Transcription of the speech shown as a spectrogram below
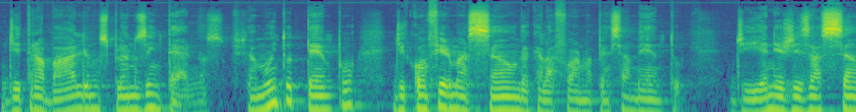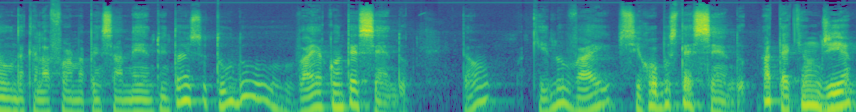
de trabalho nos planos internos. Precisa muito tempo de confirmação daquela forma pensamento, de energização daquela forma pensamento. Então isso tudo vai acontecendo. Então aquilo vai se robustecendo até que um dia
